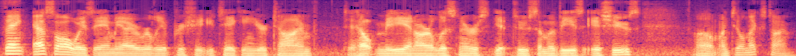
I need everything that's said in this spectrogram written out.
thank as always, Amy. I really appreciate you taking your time to help me and our listeners get through some of these issues. Um, until next time.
